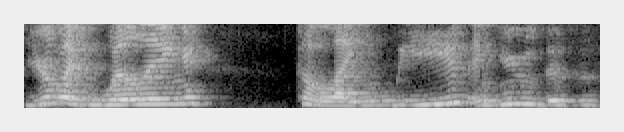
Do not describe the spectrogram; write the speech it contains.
You're, like, willing to, like, leave, and you, this is,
